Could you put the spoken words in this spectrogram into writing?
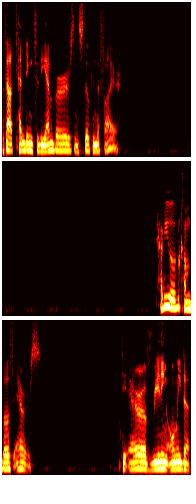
without tending to the embers and stoking the fire. How do you overcome both errors? The error of reading only to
